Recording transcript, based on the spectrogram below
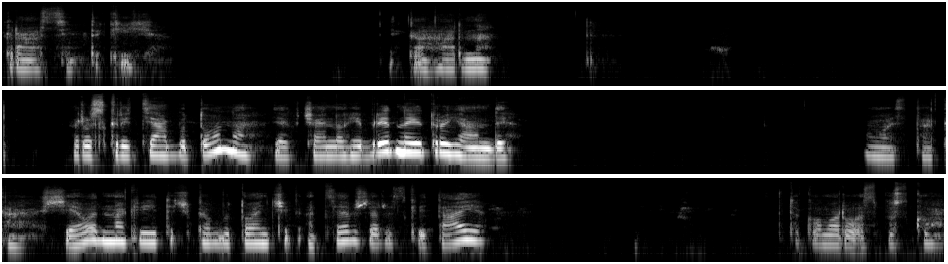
Красень такий. Яка гарна. Розкриття бутона, як чайно-гібридної троянди. Ось така. Ще одна квіточка, бутончик, а це вже розквітає такому розпуску.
